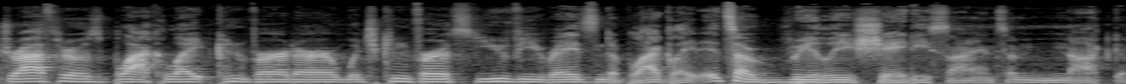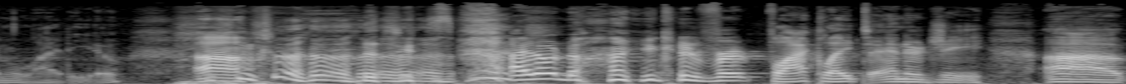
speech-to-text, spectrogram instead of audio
Drathro's black light converter, which converts UV rays into black light. It's a really shady science. I'm not gonna lie to you. Um, I don't know how you convert black light to energy. Uh,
